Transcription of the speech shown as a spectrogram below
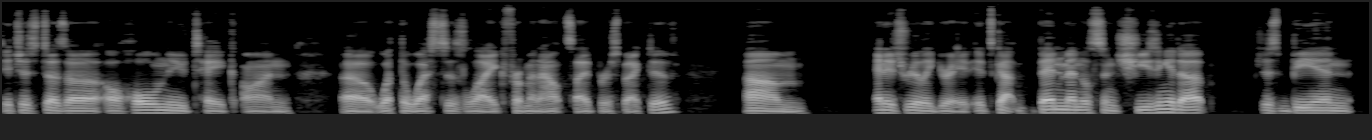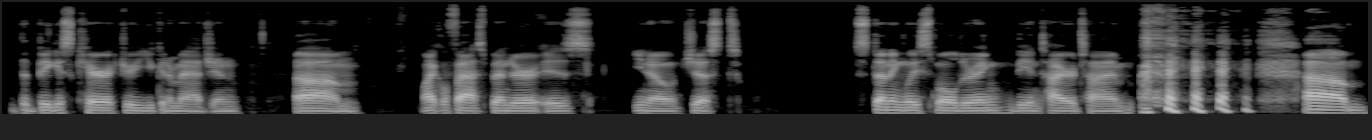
It just does a, a whole new take on uh, what the West is like from an outside perspective, um, and it's really great. It's got Ben Mendelsohn cheesing it up, just being the biggest character you can imagine. Um, Michael Fassbender is, you know, just stunningly smoldering the entire time. um,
